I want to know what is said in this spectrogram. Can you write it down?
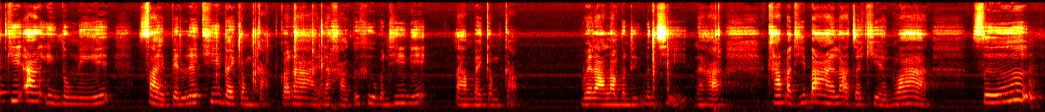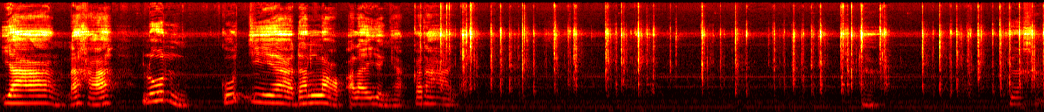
ขที่อ้างอิงตรงนี้ใส่เป็นเลขที่ใบกำกับก็ได้นะคะ ก็คือวันที่นี้ตามใบกำกับ เวลาเราบันทึกบัญชีนะคะคำอธิบายเราจะเขียนว่า ซื้อยางนะคะ รุ่นกูดเยียดันหลอบอะไรอย่างเงี้ยก็ได้เพื่อขายนะคะ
